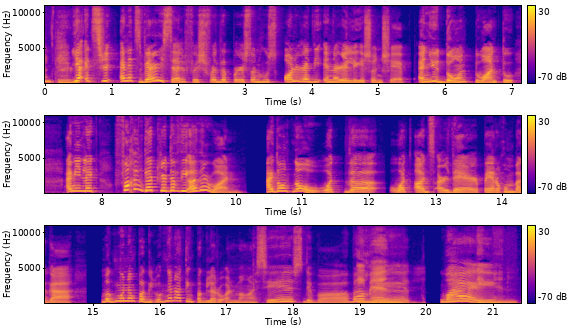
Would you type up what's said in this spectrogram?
Unfair. Yeah, it's re- and it's very selfish for the person who's already in a relationship and you don't want to I mean like fucking get rid of the other one. I don't know what the what odds are there pero kumbaga wag mo nang pag wag na nating paglaruan mga sis, 'di ba? Bakit? Amen. Why? Amen.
